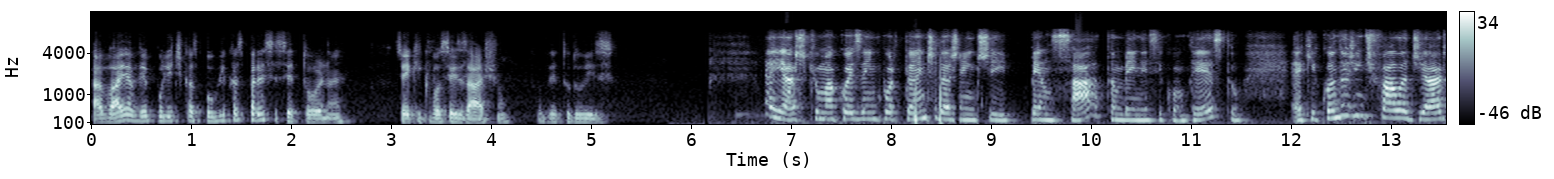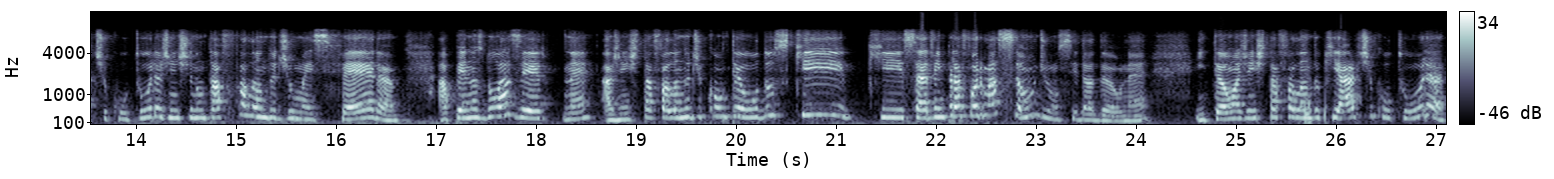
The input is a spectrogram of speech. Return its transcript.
ah, vai haver políticas públicas para esse setor, né? Sei o que, que vocês acham sobre tudo isso. É, e acho que uma coisa importante da gente pensar também nesse contexto é que quando a gente fala de arte e cultura, a gente não está falando de uma esfera apenas do lazer, né? A gente está falando de conteúdos que, que servem para a formação de um cidadão, né? Então, a gente está falando que arte e cultura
